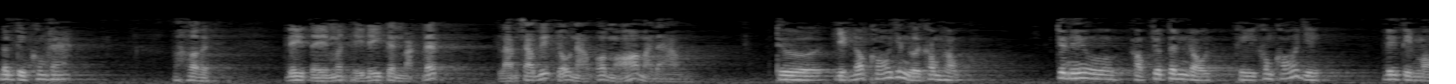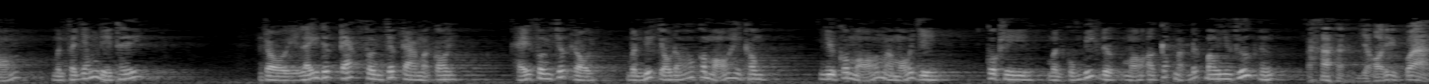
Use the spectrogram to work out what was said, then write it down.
Nên tìm không ra. Ôi, đi tìm thì đi trên mặt đất. Làm sao biết chỗ nào có mỏ mà đào? Thưa, việc đó khó với người không học. Chứ nếu học cho tin rồi thì không khó gì. Đi tìm mỏ, mình phải nhắm địa thế. Rồi lấy đất cát phân chất ra mà coi. Hãy phân chất rồi, mình biết chỗ đó có mỏ hay không. Như có mỏ mà mỏ gì? Có khi mình cũng biết được mỏ ở cách mặt đất bao nhiêu thước nữa. À, Giỏi quá.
